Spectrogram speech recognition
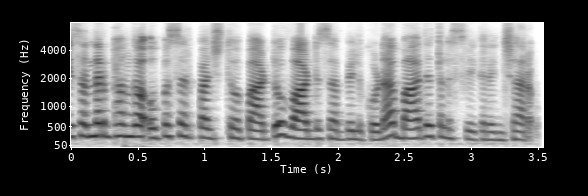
ఈ సందర్భంగా ఉప సర్పంచ్తో పాటు వార్డు సభ్యులు కూడా బాధ్యతలు స్వీకరించారు.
